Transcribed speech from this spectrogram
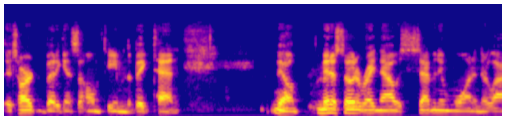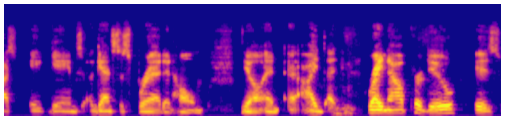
It's hard to bet against the home team in the Big Ten you know, Minnesota right now is seven and one in their last eight games against the spread at home. You know, and I, I right now Purdue is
